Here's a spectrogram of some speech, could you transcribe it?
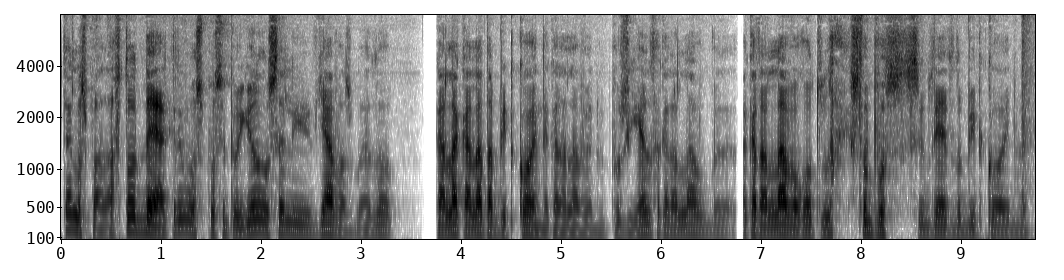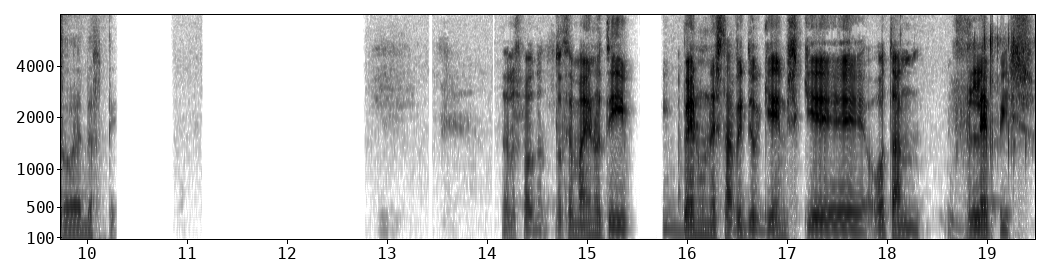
τέλος πάντων αυτό ναι ακριβώς όπως είπε ο Γιώργος θέλει διάβασμα. Εδώ καλά καλά τα bitcoin δεν καταλαβαίνουμε πώς γίνεται θα, θα καταλάβω εγώ τουλάχιστον πώς συνδέεται το bitcoin με το NFT Τέλος πάντων, το θέμα είναι ότι μπαίνουν στα video games και όταν βλέπεις,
